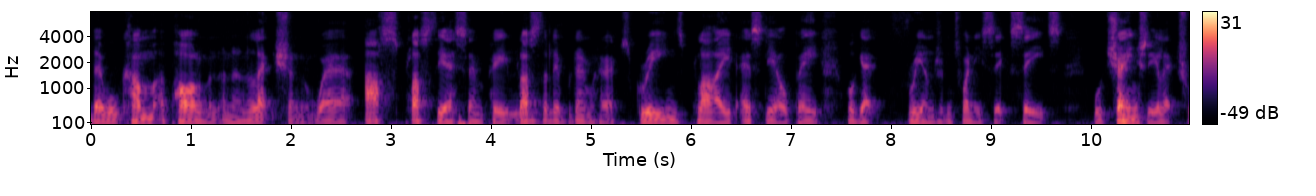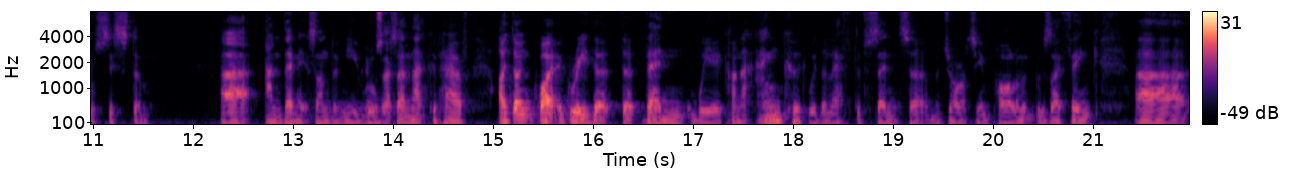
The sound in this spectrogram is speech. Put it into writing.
there will come a parliament and an election where us plus the SNP plus the Liberal Democrats, Greens, Plaid, SDLP will get 326 seats. Will change the electoral system. Uh, and then it's under new rules, and that could have. I don't quite agree that that then we're kind of anchored with a left of centre majority in Parliament because I think uh,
